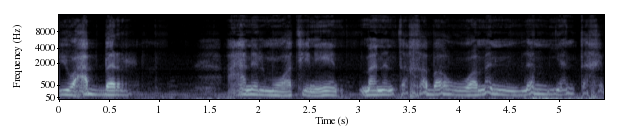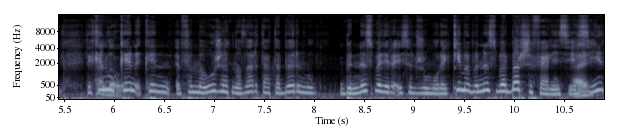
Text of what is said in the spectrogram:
يعبر عن المواطنين من انتخبه ومن لم ينتخبه لكنه كان كان فما وجهة نظر تعتبر إنه بالنسبة لرئيس الجمهورية كما بالنسبة لبرشا فعليين سياسيين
